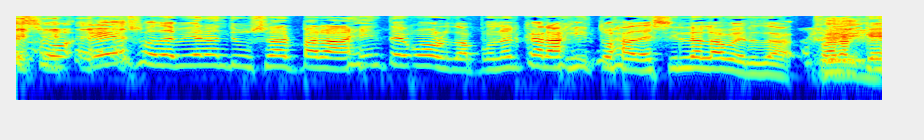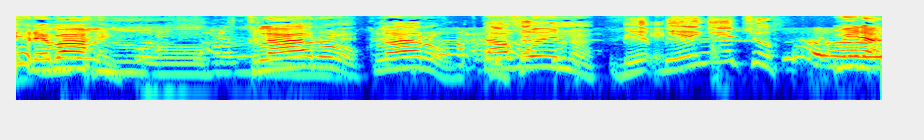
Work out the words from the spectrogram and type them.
Eso, eso debieran de usar para la gente gorda, poner carajitos a decirle la verdad, para que rebajen. Claro, claro, está bueno. Bien, bien hecho. Mira,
